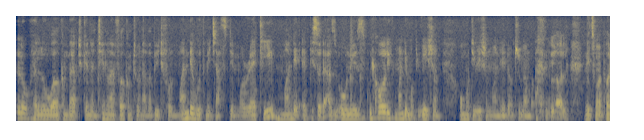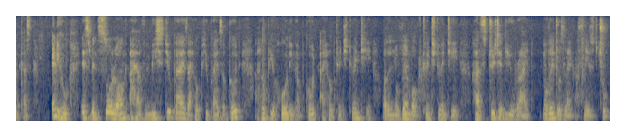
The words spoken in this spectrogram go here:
Hello, hello, welcome back to Kenyan Teen Life. Welcome to another beautiful Monday with me, Justin Moretti. Monday episode, as always, we call it Monday Motivation or Motivation Monday, I don't remember. Lol. And it's my podcast. Anywho, it's been so long. I have missed you guys. I hope you guys are good. I hope you're holding up good. I hope 2020 or the November of 2020 has treated you right. Although it was like a sneeze, choo,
